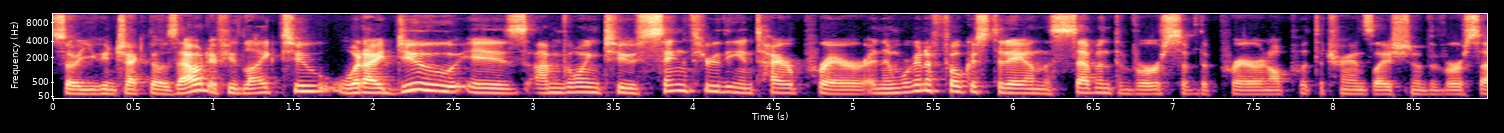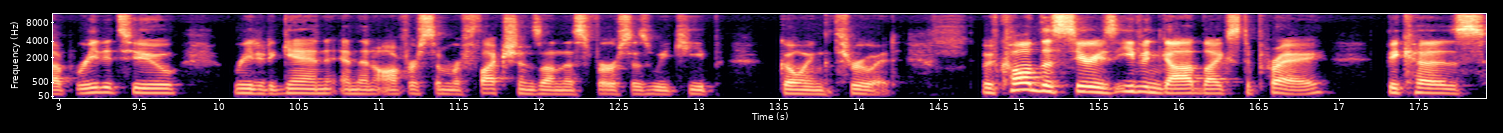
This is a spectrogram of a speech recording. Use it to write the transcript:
so you can check those out if you'd like to. What I do is I'm going to sing through the entire prayer, and then we're going to focus today on the seventh verse of the prayer, and I'll put the translation of the verse up, read it to you, read it again, and then offer some reflections on this verse as we keep going through it. We've called this series Even God Likes to Pray because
